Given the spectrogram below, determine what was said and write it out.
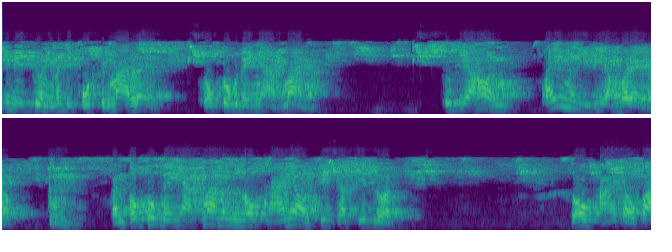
ชีวิตอยู่นี่มันสิพุดขึ้นมาเลยตกทุกข์ได้ยากมากนะทุกเที่ยเฮาน่ะไผมันหลีกเลี่ยงบ่ได้หรอกกันตกทุกข์ได้ยากมากมันนบหาแนวสิ่งศักดิ์สิทธิ์โลด โลภหาเจ้าป่า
